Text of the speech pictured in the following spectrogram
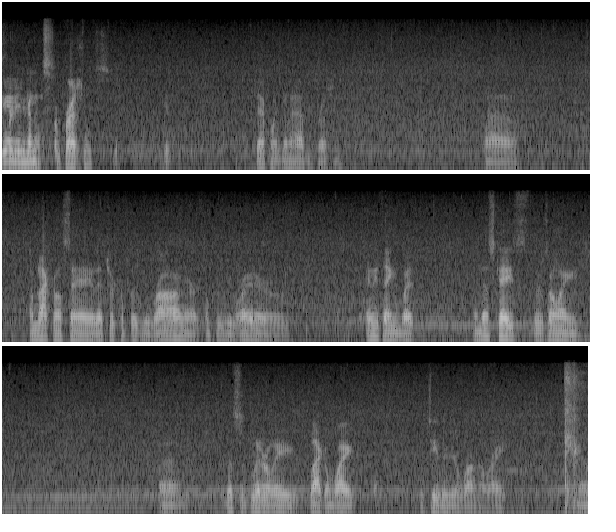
Yeah, Pretty neat. impressions. You're definitely gonna have impressions. Uh, I'm not gonna say that you're completely wrong or completely right or anything, but in this case, there's only. Uh, this is literally black and white. It's either you're wrong or right. No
